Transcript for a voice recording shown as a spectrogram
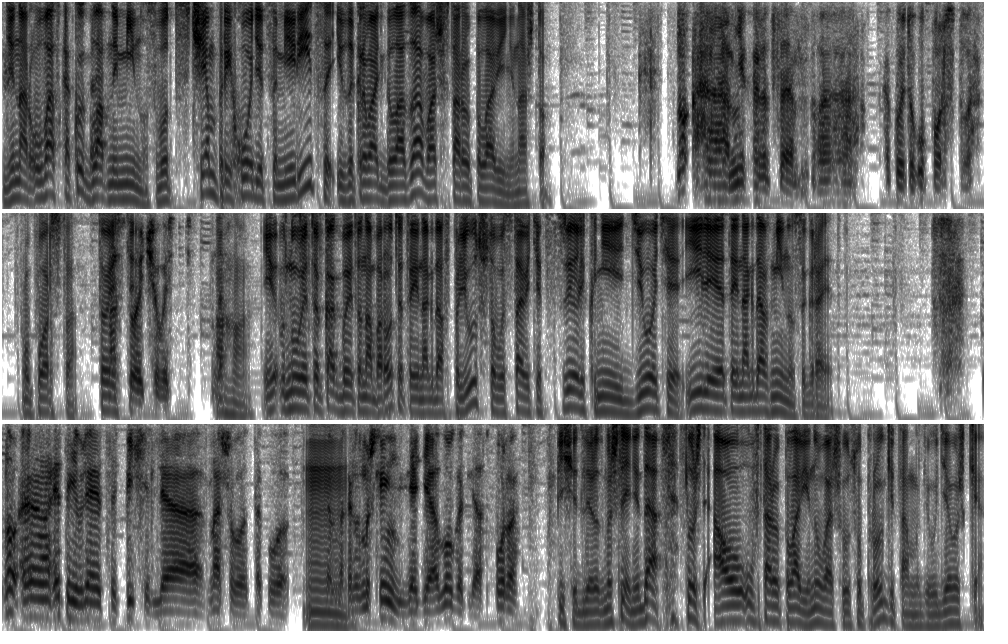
Динар, у вас какой главный минус? Вот с чем приходится мириться и закрывать глаза вашей второй половине? На что? Ну, а, мне кажется, какое-то упорство, Упорство. То есть, настойчивость. Да. ага. И, ну, это как бы это наоборот, это иногда в плюс, что вы ставите цель, к ней идете, или это иногда в минус играет? Ну, э, это является пищей для нашего такого М, так, размышления, для диалога, для спора. Пища для размышлений. Да, слушайте, а у, у второй половины, у вашей у супруги там или у девушки,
